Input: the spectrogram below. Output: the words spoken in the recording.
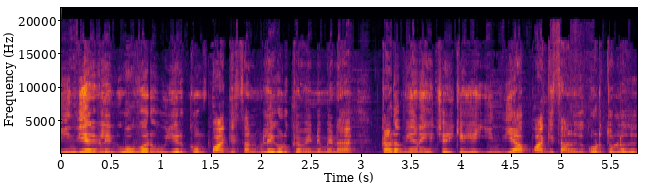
இந்தியர்களின் ஒவ்வொரு உயிருக்கும் பாகிஸ்தான் விலை கொடுக்க வேண்டும் என கடுமையான எச்சரிக்கையை இந்தியா பாகிஸ்தானுக்கு கொடுத்துள்ளது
